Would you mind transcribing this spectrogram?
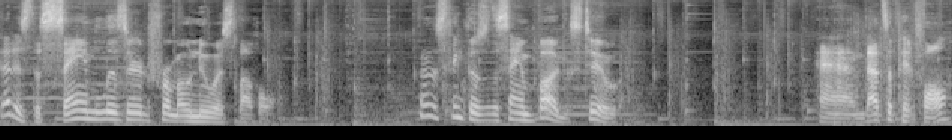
That is the same lizard from Onua's level. I just think those are the same bugs, too. And that's a pitfall.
